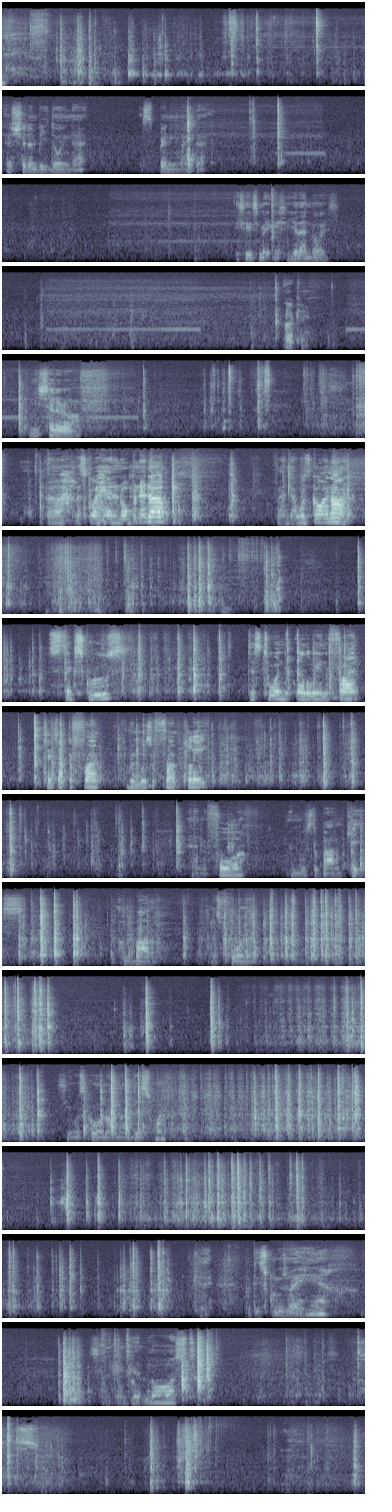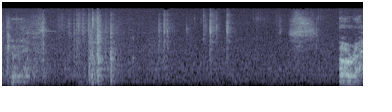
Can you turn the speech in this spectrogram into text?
It shouldn't be doing that, spinning like that. You see, it's making, you hear that noise? Okay. Let me shut it off. Uh, let's go ahead and open it up. Find out what's going on. Six screws. There's two in the, all the way in the front. Takes out the front, removes the front plate. And the four removes the bottom case on the bottom. That's four of what's going on on this one. Okay, put these screws right here so they don't get lost. Okay. All right.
